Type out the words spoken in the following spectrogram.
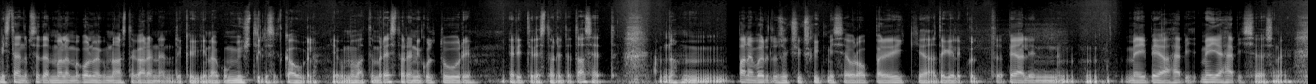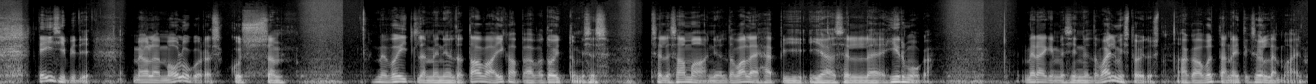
mis tähendab seda, et me oleme kolmekümne aastaga arenenud ikkagi nagu müstiliselt kaugele ja kui me vaatame restoranikultuuri, eriti restoranide taset, noh, pane võrdluseks ükskõik mis Euroopa riik ja tegelikult pealinn, me ei pea häbi, me ei jää häbisse ühesõnaga. teisipidi, me oleme olukorras, kus me võitleme nii-öelda tava igapäevatoitumises sellesama nii-öelda valehäbi ja selle hirmuga me räägime siin nii-öelda valmistoidust, aga võta näiteks õllemaailm.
